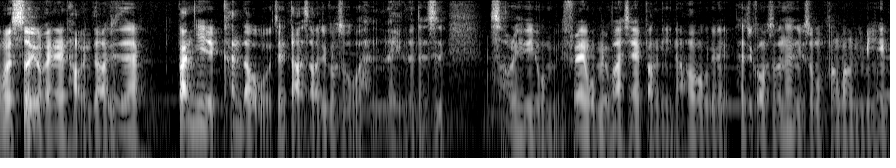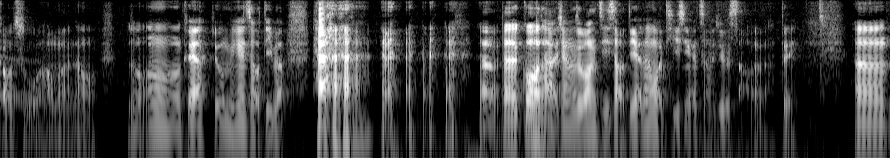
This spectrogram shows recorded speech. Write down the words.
我的舍友很很好，你知道，就是他半夜看到我在打扫，就跟我说我很累了，但是 sorry，我 friend 我没有办法现在帮你，然后我跟他就跟我说，那你有什么帮忙，你明天告诉我好吗？然后我说嗯，可以啊，就明天扫地吧，哈哈哈，嗯，但是过后他好像是忘记扫地了，但我提醒的时候他就扫了，对，嗯，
